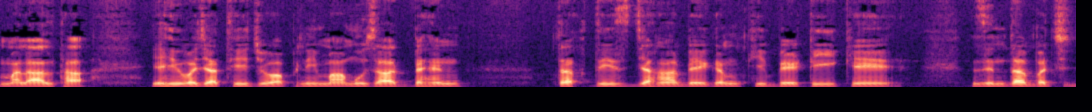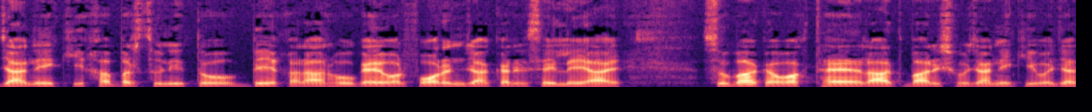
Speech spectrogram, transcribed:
ملال تھا۔ یہی وجہ تھی جو اپنی ماموزاد بہن تقدیس جہاں بیگم کی بیٹی کے زندہ بچ جانے کی خبر سنی تو بے قرار ہو گئے اور فوراً جا کر اسے لے آئے۔ صبح کا وقت ہے، رات بارش ہو جانے کی وجہ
